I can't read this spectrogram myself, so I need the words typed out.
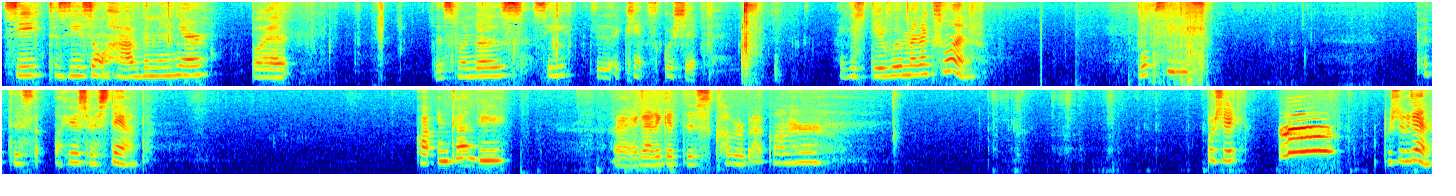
See, because these don't have them in here, but this one does. See, I can't squish it. I just gave away my next one. Whoopsies this, oh, here's her stamp. Cotton candy. Alright, I gotta get this cover back on her. Push it. Push it again.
